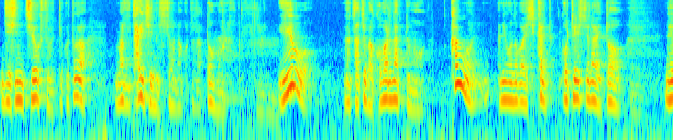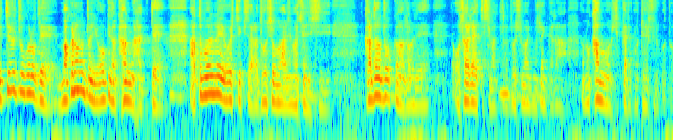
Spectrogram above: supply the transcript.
う地震強くするということがまず第一に必要なことだと思います、うん、家を例えば壊れなくても家具を日本の場合しっかり固定してないと、寝てるところで枕元に大きな家具があって頭の上に落ちてきたらどうしようもありませんし体のどっかがそれで押さえられてしまったらどうしようもありませんから家具をしっかり固定すること。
